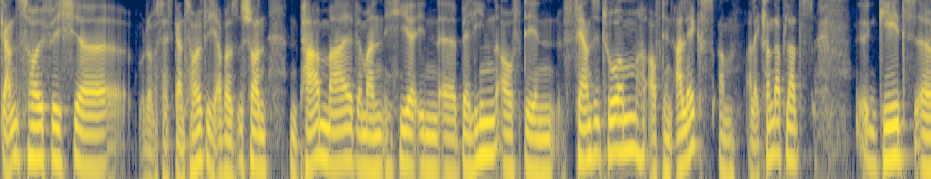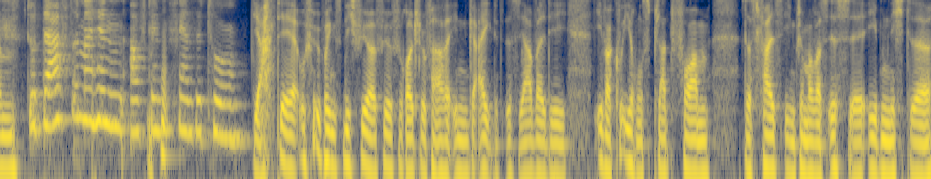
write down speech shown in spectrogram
ganz häufig, äh, oder was heißt ganz häufig, aber es ist schon ein paar Mal, wenn man hier in äh, Berlin auf den Fernsehturm, auf den Alex am Alexanderplatz geht. Ähm, du darfst immerhin auf den Fernsehturm. Ja, der übrigens nicht für, für, für RollstuhlfahrerInnen geeignet ist, ja, weil die Evakuierungsplattform, dass falls irgendwann mal was ist, äh, eben nicht äh,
